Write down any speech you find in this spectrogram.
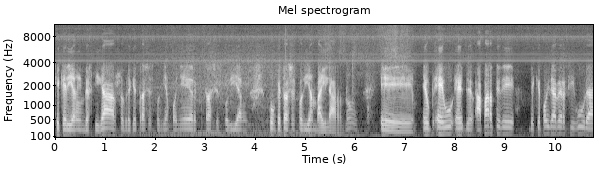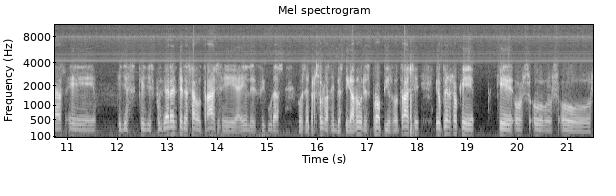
que querían investigar sobre que trases podían poñer que trases podían con que trases podían bailar non? Eh, eu, eu, eh, aparte de de que poida haber figuras eh, que lles, que lles pudera interesar o traxe a eles, figuras pois, de personas, de investigadores propios do traxe, eu penso que que os, os, os,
